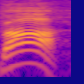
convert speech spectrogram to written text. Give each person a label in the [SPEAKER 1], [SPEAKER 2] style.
[SPEAKER 1] 爸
